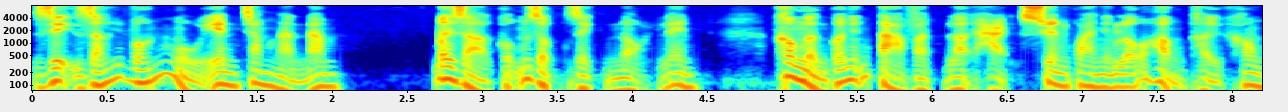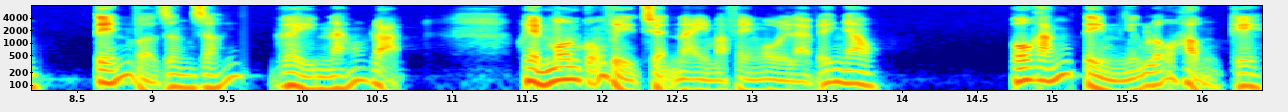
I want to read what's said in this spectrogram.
dị giới vốn ngủ yên trăm ngàn năm, bây giờ cũng dục dịch nổi lên. Không ngừng có những tà vật lợi hại xuyên qua những lỗ hổng thời không, tiến vào dương giới, gây náo loạn. Huyền môn cũng vì chuyện này mà phải ngồi lại với nhau. Cố gắng tìm những lỗ hổng kia,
